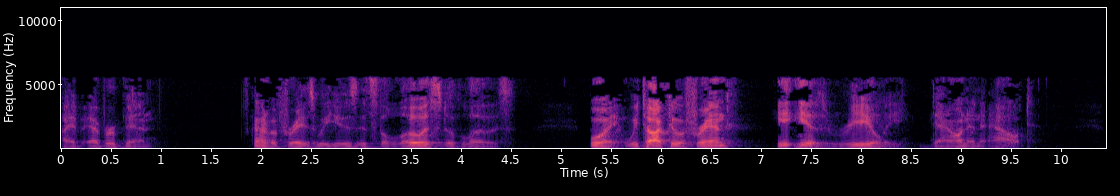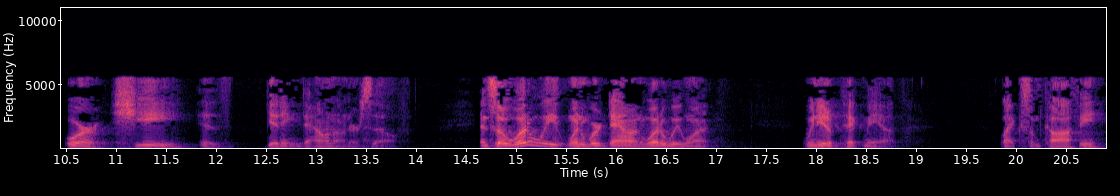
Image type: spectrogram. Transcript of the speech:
I've ever been. It's kind of a phrase we use. It's the lowest of lows. Boy, we talked to a friend. He, he is really down and out. Or she is getting down on herself. And so what do we, when we're down, what do we want? We need a pick me up. Like some coffee,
